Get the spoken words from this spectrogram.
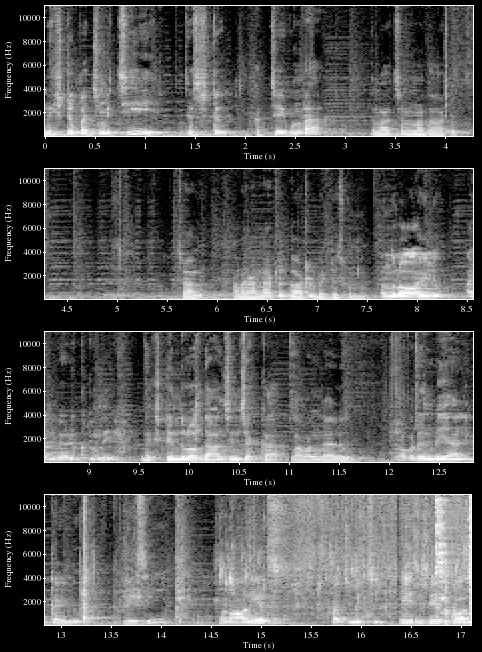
నెక్స్ట్ పచ్చిమిర్చి జస్ట్ కట్ చేయకుండా ఇలా చిన్న ఘాటు. చాలు. అలా అన్నట్లు ఘాట్లు పెట్టేసుకుందాం. అందులో ఆయిల్ ఆయిల్ వేడెక్కుతుంది. నెక్స్ట్ ఇందులో దాల్చిన చెక్క లవంగాలు ఒక రెండు యాలక్కాయలు వేసి మన ఆనియన్స్ పచ్చిమిర్చి వేసి చేసుకోవాలి.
